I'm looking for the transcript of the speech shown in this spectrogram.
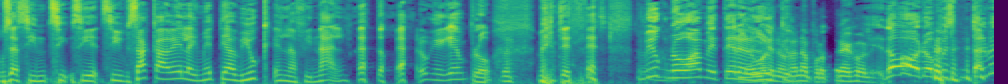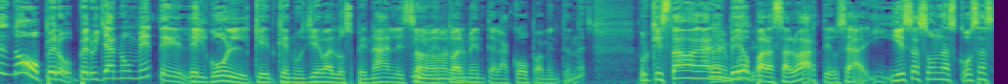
O sea, si, si, si, si saca a Vela y mete a Buick en la final, te voy a dar un ejemplo, ¿me entendés? Buick no va a meter el gol Virgen nos que, gana por tres goles. no, no, pues tal vez no, pero, pero ya no mete el, el gol que, que nos lleva a los penales y No, no. eventualmente a la copa, ¿me entiendes? Porque estaba Gareth No, Bale para salvarte, o sea, y, y esas son las cosas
